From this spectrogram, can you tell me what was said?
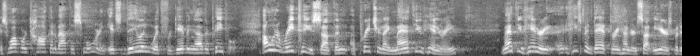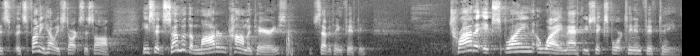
is what we're talking about this morning. It's dealing with forgiving other people. I want to read to you something. A preacher named Matthew Henry. Matthew Henry, eh, he's been dead 300 something years, but it's, it's funny how he starts this off. He said, Some of the modern commentaries, 1750, try to explain away Matthew 6, 14, and 15.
